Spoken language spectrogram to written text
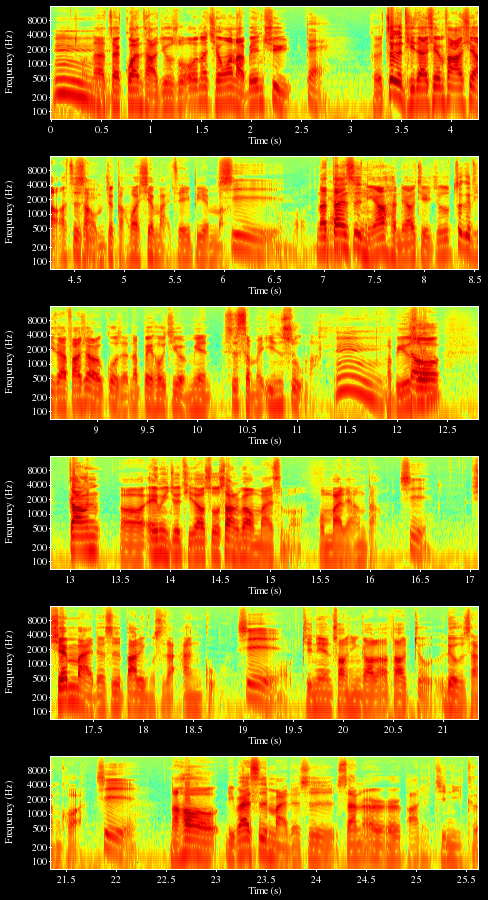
嗯，那再观察就是说，哦，那钱往哪边去？对，可是这个题材先发酵，至少我们就赶快先买这一边嘛。是，那但是你要很了解，就是这个题材发酵的过程，那背后基本面是什么因素嘛？嗯，啊，比如说。刚呃，Amy 就提到说，上礼拜我买什么？我买两档，是。先买的是八零五四的安国，是。今天创新高了到九六十三块，是。然后礼拜四买的是三二二八的金利科，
